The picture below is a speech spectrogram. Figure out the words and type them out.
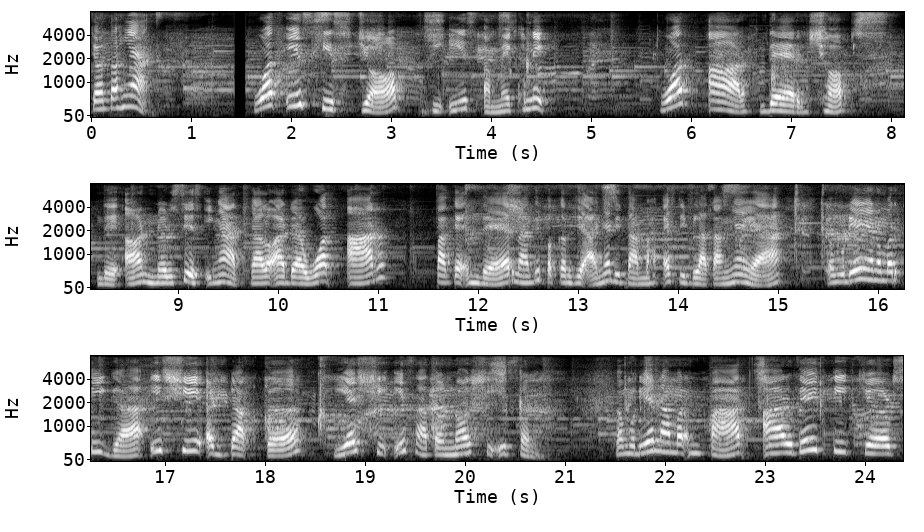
Contohnya, what is his job? He is a mechanic. What are their jobs? They are nurses. Ingat, kalau ada what are pakai there, nanti pekerjaannya ditambah s di belakangnya ya. Kemudian yang nomor tiga, is she a doctor? Yes, she is atau no, she isn't. Kemudian nomor empat, are they teachers?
